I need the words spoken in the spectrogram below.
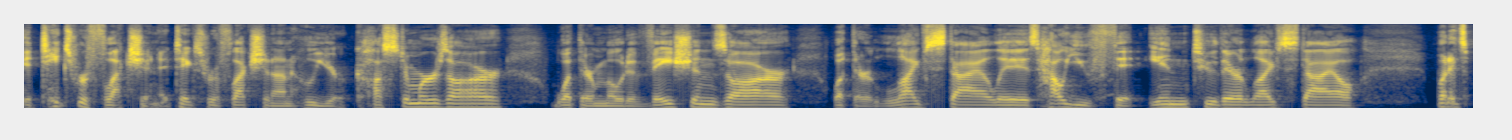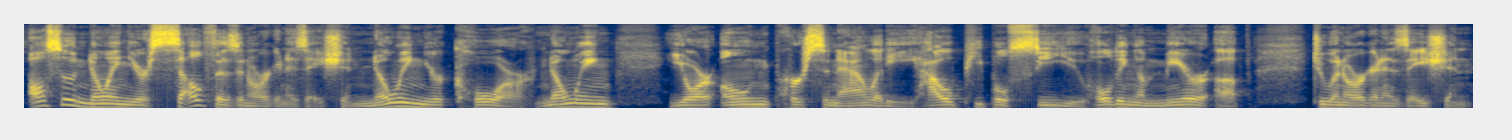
It takes reflection. It takes reflection on who your customers are, what their motivations are, what their lifestyle is, how you fit into their lifestyle but it's also knowing yourself as an organization, knowing your core, knowing your own personality, how people see you, holding a mirror up to an organization.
